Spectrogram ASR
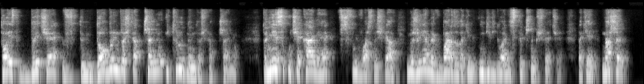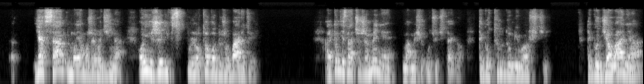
To jest bycie w tym dobrym doświadczeniu i trudnym doświadczeniu. To nie jest uciekanie w swój własny świat. My żyjemy w bardzo takim indywidualistycznym świecie. Takie nasze ja sam i moja może rodzina. Oni żyli wspólnotowo dużo bardziej. Ale to nie znaczy, że my nie mamy się uczyć tego, tego trudu miłości, tego działania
